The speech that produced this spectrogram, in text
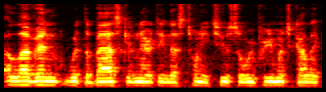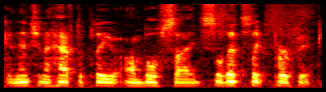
11 with the basket and everything that's 22 so we pretty much got like an inch and a half to play on both sides so that's like perfect.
